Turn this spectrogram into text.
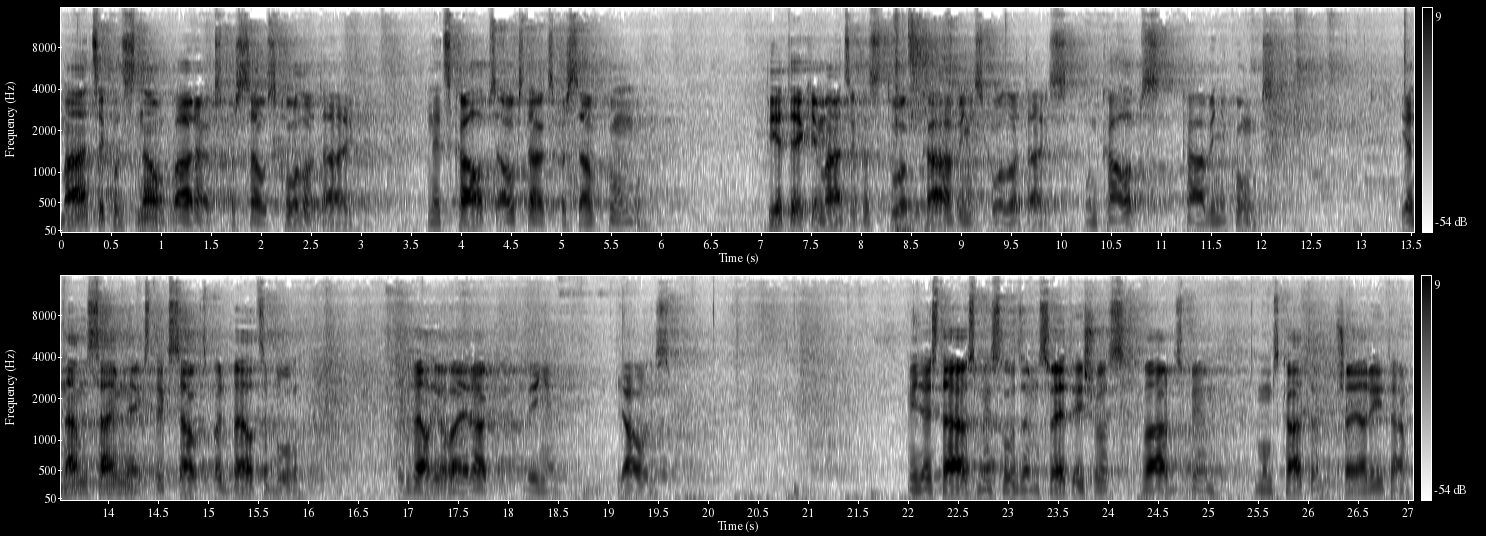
Māceklis nav pārāks par savu skolotāju, nec kalps augstāks par savu kungu. Pietiek, ja māceklis top kā viņa skolotājs un kalps kā viņa kungs. Ja nama saimnieks tiek saukts par Belcebulu, tad vēl jau vairāk viņa ļaudis. Mīļais Tēvs, mēs lūdzam svētī šos vārdus pie mums katra šajā rītā.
